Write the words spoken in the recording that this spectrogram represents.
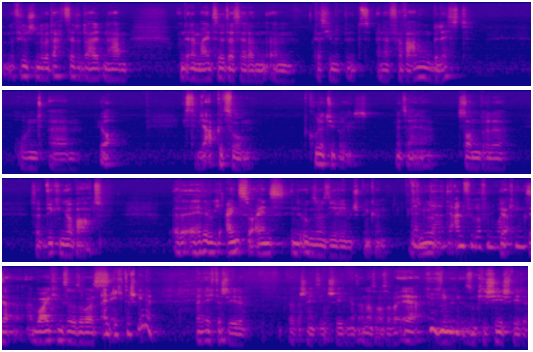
eine Viertelstunde über Dachzelt unterhalten haben und er dann meinte, dass er dann ähm, das hiermit mit einer Verwarnung belässt und ähm, ja, ist dann wieder abgezogen. Cooler Typ übrigens, mit seiner Sonnenbrille, seinem Wikingerbart. Also er hätte wirklich eins zu eins in irgendeiner Serie mitspielen können. Der, nur- der, der Anführer von Vikings. Ja, ja, Vikings oder sowas. Ein echter Schwede. Ein echter Schwede. Ja, wahrscheinlich sieht Schweden ganz anders aus, aber er so ein, so ein Klischee-Schwede.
